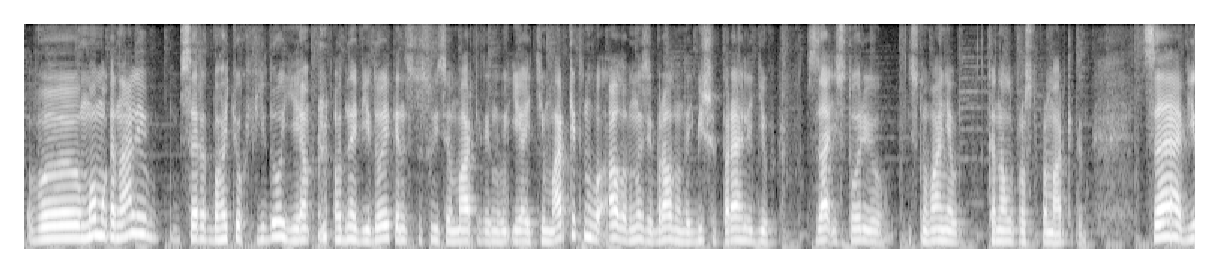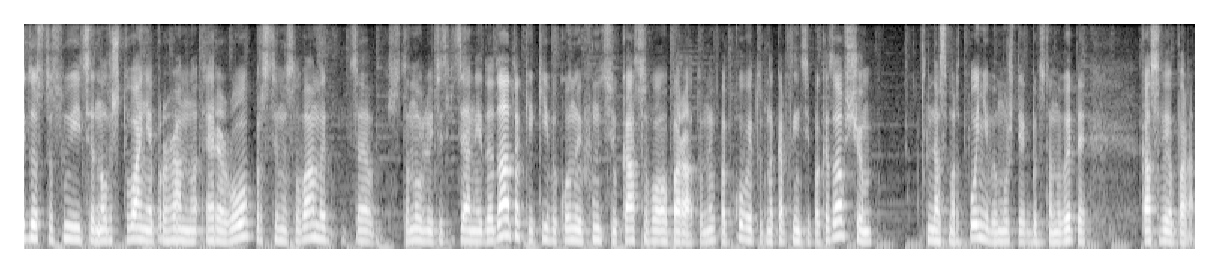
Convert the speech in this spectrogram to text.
В моєму каналі серед багатьох відео є одне відео, яке не стосується маркетингу і it маркетингу, але воно зібрало найбільше переглядів за історію існування каналу просто про маркетинг. Це відео стосується налаштування програмного РРО. Простими словами, це встановлюється спеціальний додаток, який виконує функцію касового апарату. Не випадково я тут на картинці показав, що на смартфоні ви можете якби встановити касовий апарат.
